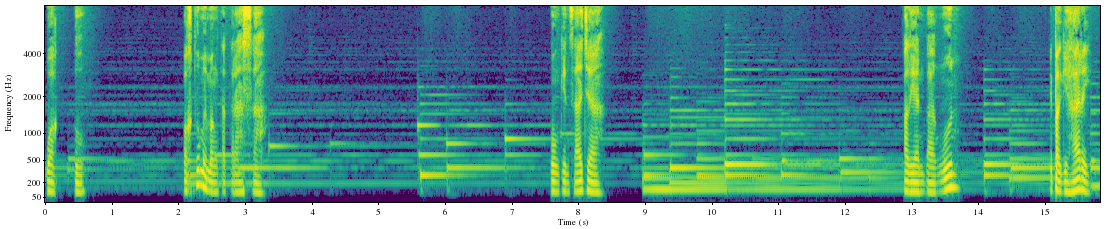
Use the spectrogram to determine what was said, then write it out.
Waktu. Waktu memang tak terasa. Mungkin saja kalian bangun di pagi hari,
